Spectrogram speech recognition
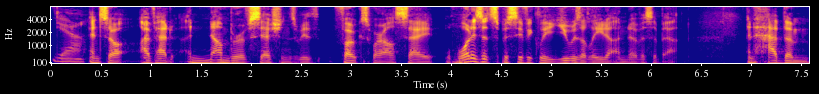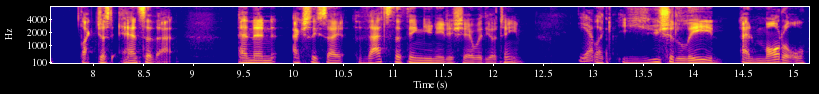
Yeah. And so I've had a number of sessions with folks where I'll say, What is it specifically you as a leader are nervous about? And had them like just answer that and then actually say that's the thing you need to share with your team. Yeah. Like you should lead and model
